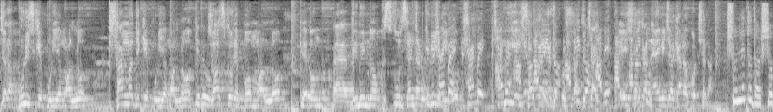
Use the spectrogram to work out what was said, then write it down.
যারা পুলিশকে পুড়িয়ে মারলো সাংবাদিককে পুড়িয়ে মারলো জজ করে বোম মারলো এবং বিভিন্ন স্কুল সেন্টার সাহেব দিল। আমি এই সরকারের কাছে প্রশ্ন রাখতে চাই এই সরকার ন্যায় বিচার কেন করছে না? শুনলে তো দর্শক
